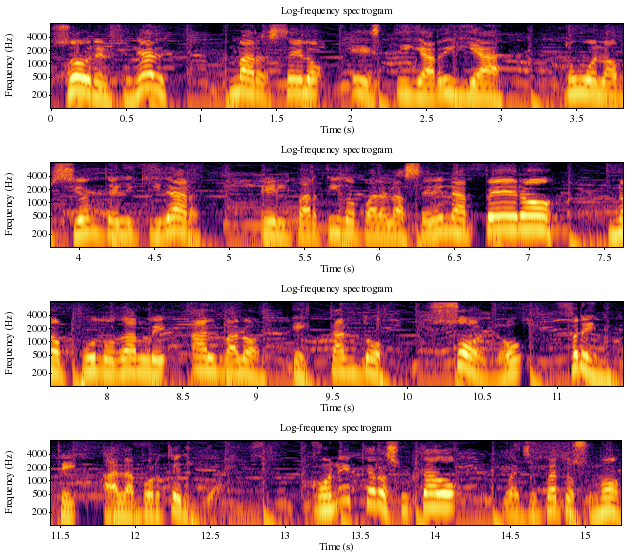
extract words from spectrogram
Sobre el final, Marcelo Estigarribia tuvo la opción de liquidar el partido para La Serena, pero no pudo darle al balón, estando solo frente a la portería. Con este resultado, Guachipato sumó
